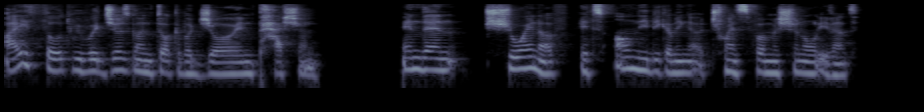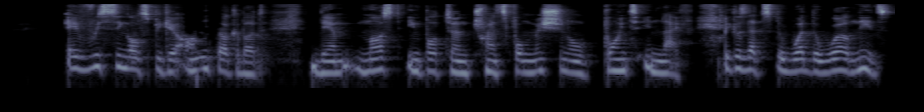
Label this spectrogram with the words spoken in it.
i thought we were just going to talk about joy and passion and then sure enough, it's only becoming a transformational event. Every single speaker only talk about their most important transformational point in life because that's the, what the world needs.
